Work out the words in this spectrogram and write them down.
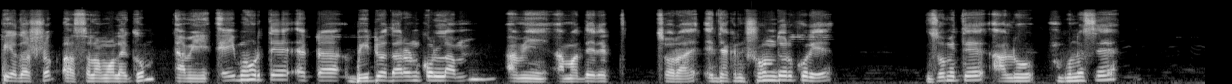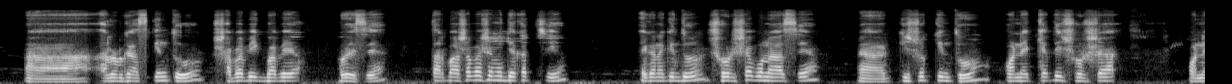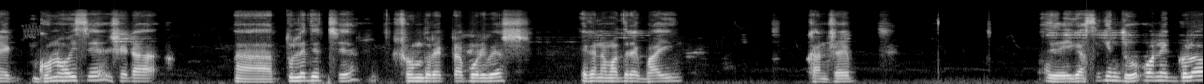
প্রিয় দর্শক, আসসালামু আলাইকুম। আমি এই মুহূর্তে একটা ভিডিও ধারণ করলাম। আমি আমাদের এক চড়ায়। এই দেখেন, সুন্দর করে জমিতে আলু বুনেছে। আলুর গাছ কিন্তু স্বাভাবিকভাবে হয়েছে। তার পাশাপাশি আমি দেখাচ্ছি, এখানে কিন্তু সরষা বোনা আছে। কৃষক কিন্তু অনেক ক্ষেত্রে সরষা অনেক ঘন হয়েছে, সেটা তুলে দিচ্ছে। সুন্দর একটা পরিবেশ। এখানে আমাদের এক ভাই খান সাহেব, এই গাছে কিন্তু অনেকগুলো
